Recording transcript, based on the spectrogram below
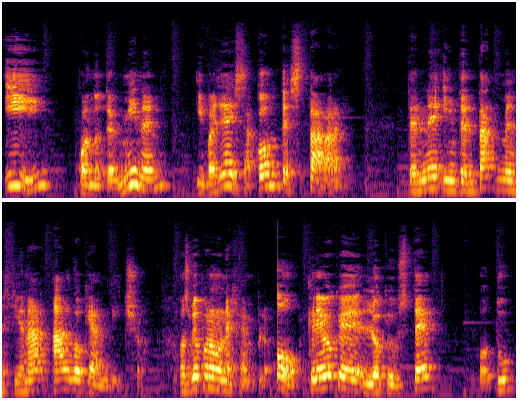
y cuando terminen, y vayáis a contestar, intentad mencionar algo que han dicho. Os voy a poner un ejemplo. O, creo que lo que usted, o tú,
